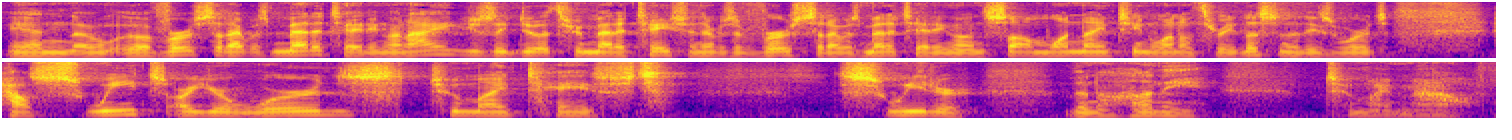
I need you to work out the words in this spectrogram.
And a, a, verse that I was meditating on, I usually do it through meditation. There was a verse that I was meditating on, Psalm 119, 103. Listen to these words How sweet are your words to my taste, sweeter than honey to my mouth.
